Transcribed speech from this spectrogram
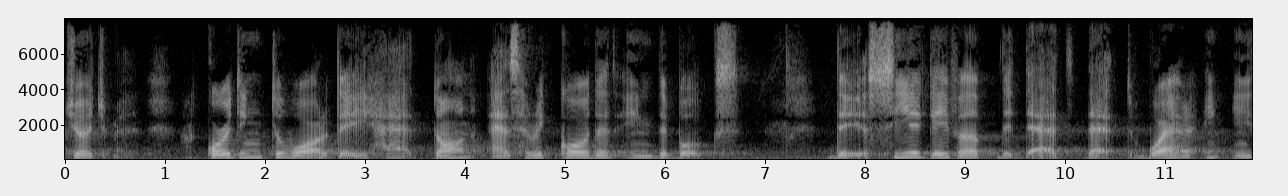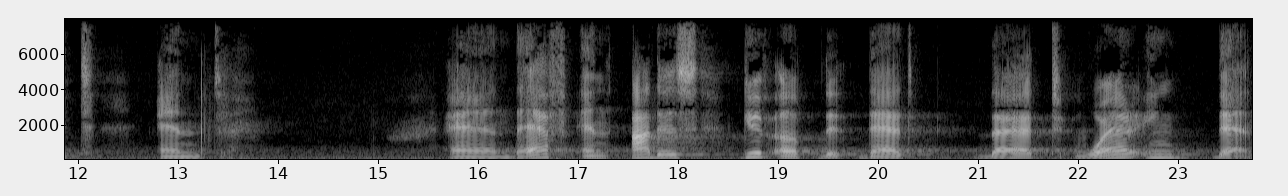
judged according to what they had done as recorded in the books. The sea gave up the dead that were in it, and and death and Hades gave up the dead that were in them,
